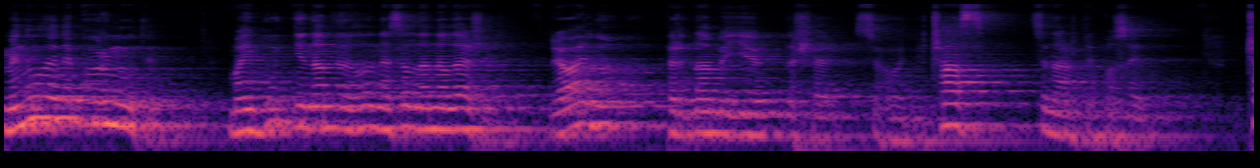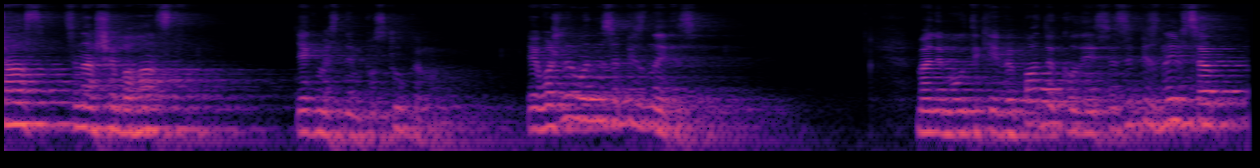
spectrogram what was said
Минуле не повернути, майбутнє нам не належить. Реально перед нами є лише сьогодні. Час це наш депозит. Час це наше багатство. Як ми з ним поступимо? Як важливо не запізнитися. У мене був такий випадок, колись я запізнився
